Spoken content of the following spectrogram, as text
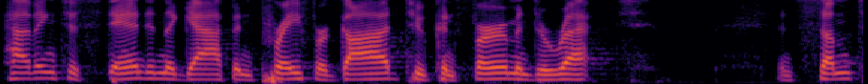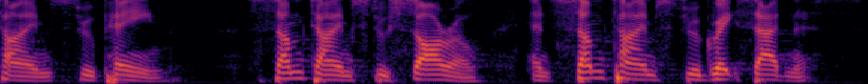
having to stand in the gap and pray for God to confirm and direct. And sometimes through pain, sometimes through sorrow, and sometimes through great sadness.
